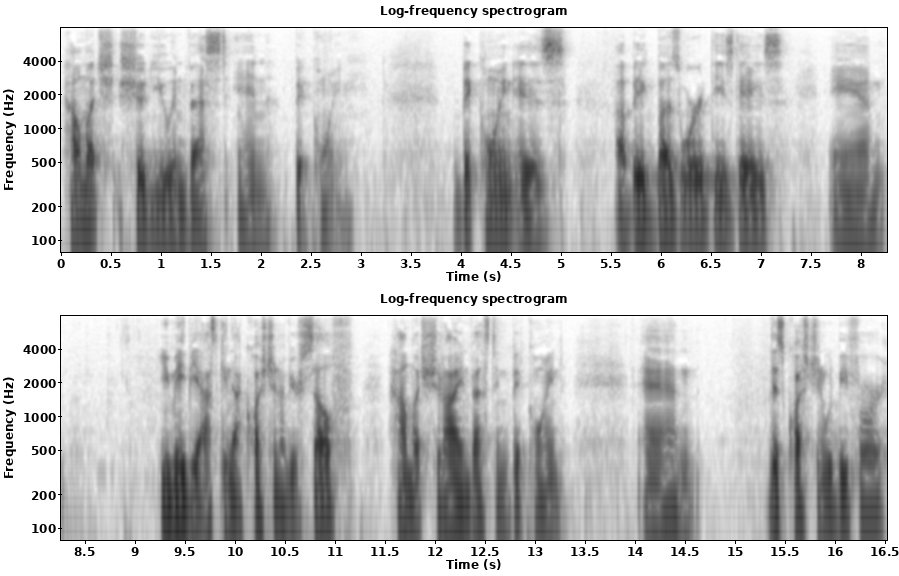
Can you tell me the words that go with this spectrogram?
how much should you invest in Bitcoin? Bitcoin is a big buzzword these days, and you may be asking that question of yourself how much should I invest in Bitcoin? And this question would be for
